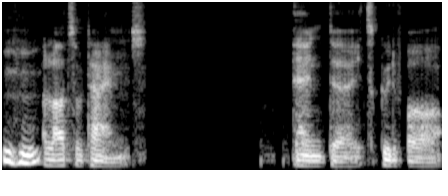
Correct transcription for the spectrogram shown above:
hmm a lots of times, and uh, it's good for.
